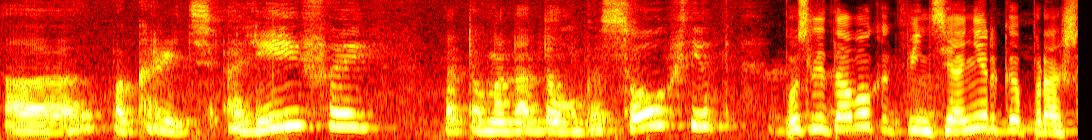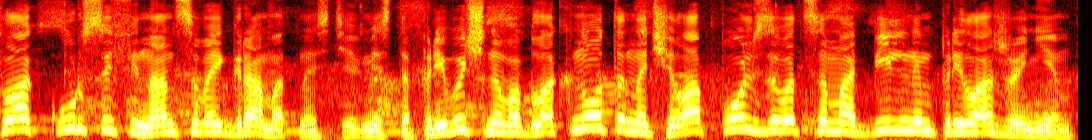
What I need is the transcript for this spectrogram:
э, покрыть олейфой, потом она долго сохнет. После того, как пенсионерка прошла курсы финансовой грамотности, вместо привычного блокнота начала пользоваться мобильным приложением.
